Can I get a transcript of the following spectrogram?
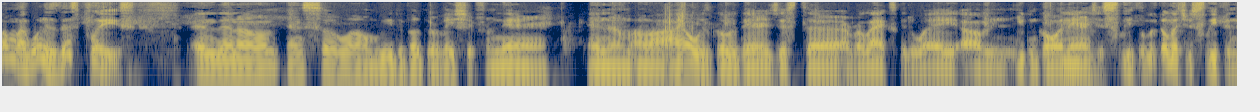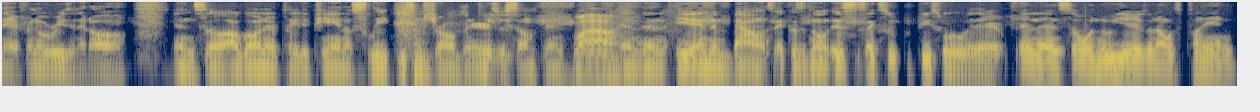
I'm like, what is this place? And then, um, and so um, we developed a relationship from there. And um, I, I always go there just to relax, get away. Um, you can go in there and mm. just sleep. They'll, they'll let you sleep in there for no reason at all. And so I'll go in there, play the piano, sleep, eat some strawberries or something. Wow. And then yeah, and then bounce because no, it's, it's like super peaceful over there. And then so on New Year's when I was playing,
